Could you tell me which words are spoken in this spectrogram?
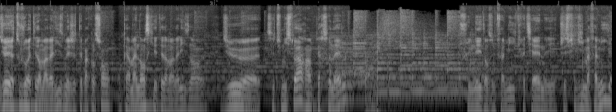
Dieu a toujours été dans ma valise, mais j'étais pas conscient en permanence qu'il était dans ma valise. Non, Dieu, euh, c'est une histoire hein, personnelle. Je suis né dans une famille chrétienne et j'ai suivi ma famille.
